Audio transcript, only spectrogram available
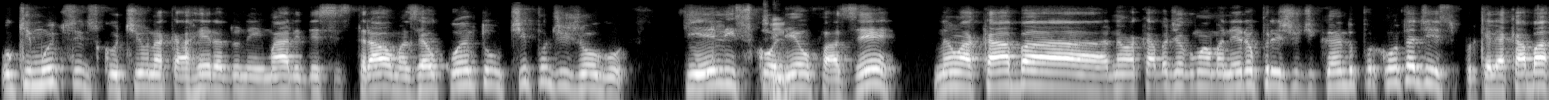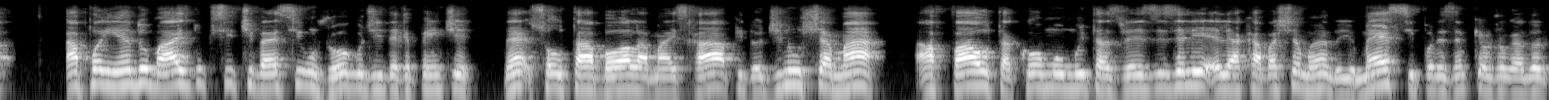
o que muito se discutiu na carreira do Neymar e desses traumas é o quanto o tipo de jogo que ele escolheu Sim. fazer não acaba, não acaba de alguma maneira o prejudicando por conta disso, porque ele acaba apanhando mais do que se tivesse um jogo de de repente, né, soltar a bola mais rápido, de não chamar a falta, como muitas vezes ele, ele acaba chamando. E o Messi, por exemplo, que é um jogador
